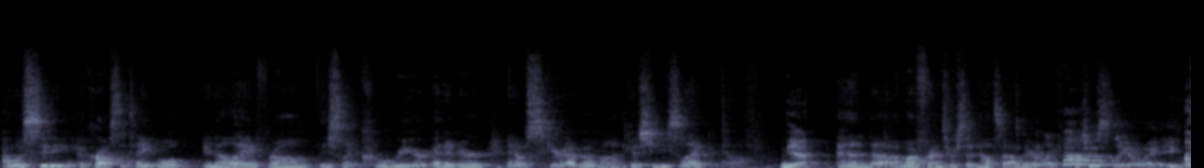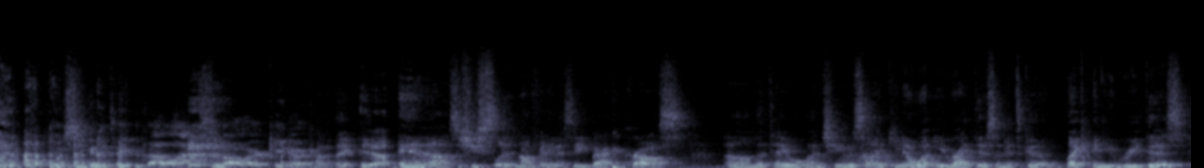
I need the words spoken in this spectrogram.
I was sitting across the table in LA from this like career editor, and I was scared out of my mind because she's like tough. Yeah. And uh, my friends were sitting outside. They were like anxiously awaiting. Like, was she going to take the battle axe to my work? You know, kind of thing. Yeah. And uh, so she slid my fantasy back across um, the table, and she was like, "You know what? You write this, and it's good. Like, and you read this,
